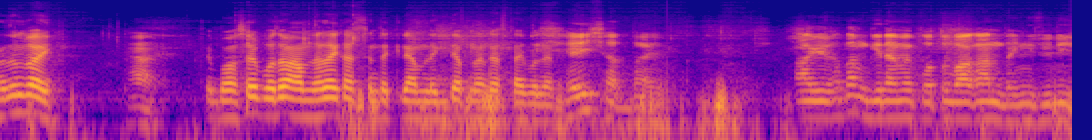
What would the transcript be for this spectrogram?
নজরুল ভাই হ্যাঁ। তো বছরের প্রথম আমদাদাই খাচ্ছেন তো কিরাম লিখতে আপনার কাছে তাই বলেন। সেই সাত ভাই। আগে খেতাম গ্রামে কত বাগান ভেঙে চুরি।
